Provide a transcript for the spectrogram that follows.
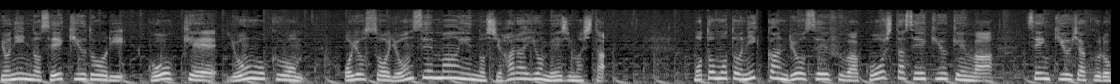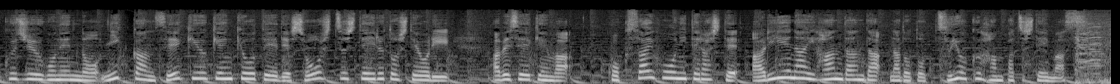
4人の請求通り合計4億ウォンおよそ4000万円の支払いを命じました。もともと日韓両政府はこうした請求権は1965年の日韓請求権協定で消失しているとしており安倍政権は国際法に照らしてありえない判断だなどと強く反発しています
